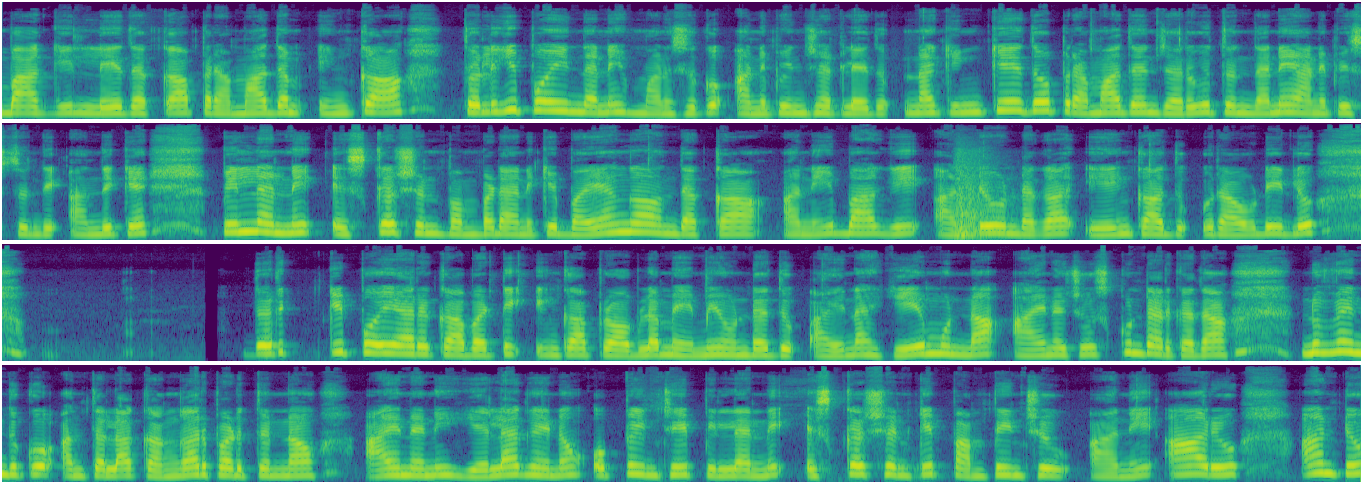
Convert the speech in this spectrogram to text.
బాగి లేదక్క ప్రమాదం ఇంకా తొలగిపోయిందని మనసుకు అనిపించట్లేదు. నాకు ఇంకేదో ప్రమాదం జరుగుతుందని అనిపిస్తుంది. అందుకే పిల్లల్ని ఎక్స్కర్షన్ పంపడానికి భయంగా ఉందక్క అని బాగి అంటూ ఉండగా ఏం కాదు రౌడీలు దొరికిపోయారు కాబట్టి ఇంకా ప్రాబ్లం ఏమీ ఉండదు. అయినా ఏమున్నా ఆయన చూసుకుంటారు కదా. నువ్వెందుకు అంతలా కంగారు పడుతున్నావు? ఆయనని ఎలాగైనా ఒప్పించి పిల్లల్ని ఎక్స్కర్షన్కి పంపించు అని ఆరు అంటూ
